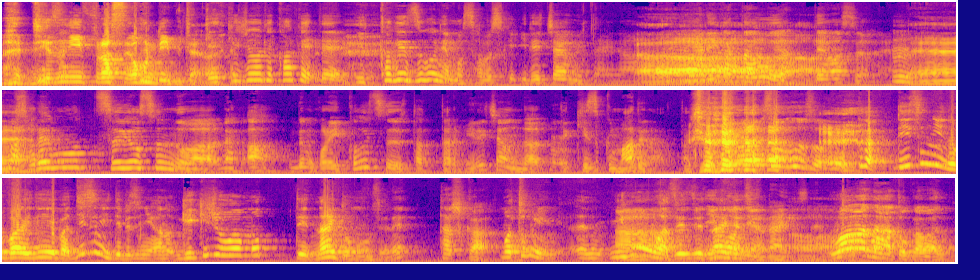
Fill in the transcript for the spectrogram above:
ディズニープラスオンリーみたいな。ね、劇場でかけて1か月後にはもうサブスク入れちゃうみたいなやり方をやってますよね、うんねまあ、それも通用するのはなんかあでもこれ1か月経ったら見れちゃうんだって気づくまでだった、そうそうそう。だからディズニーの場合で言えばディズニーって別にあの劇場は持ってないと思うんですよね確か、まあ、特に日本は全然ないじゃないですか。ね。ワーナーとかは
